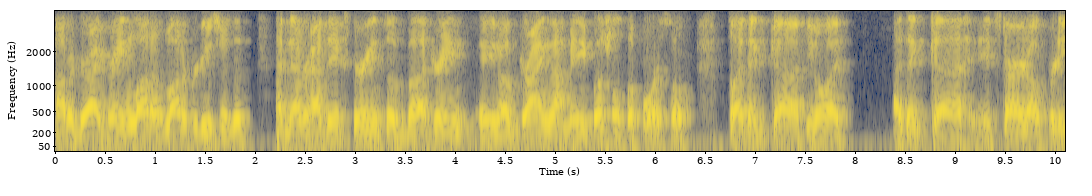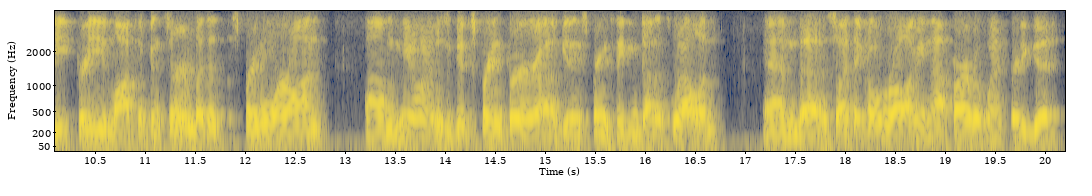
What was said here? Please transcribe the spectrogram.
how to dry grain. A lot of a lot of producers that had never had the experience of uh, drying, you know, drying that many bushels before. So, so I think uh, you know, I I think uh, it started out pretty pretty lots of concern, but as the spring wore on, um, you know, and it was a good spring for uh, getting spring seeding done as well, and and uh, so I think overall, I mean, that part of it went pretty good.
